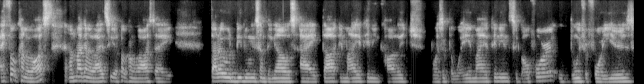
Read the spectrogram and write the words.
I felt kind of lost. I'm not gonna lie to you, I felt kind of lost. I thought I would be doing something else. I thought, in my opinion, college wasn't the way, in my opinion, to go for it. Doing for four years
